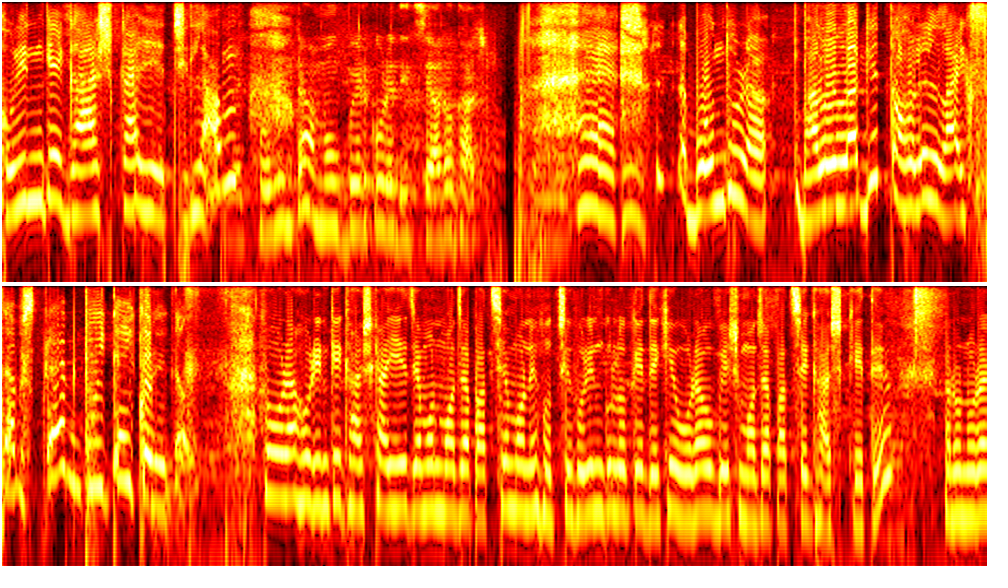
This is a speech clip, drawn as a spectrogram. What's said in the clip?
হরিণকে ঘাস খাইয়েছিলাম। হরিণটা মুখ বের করে দিচ্ছে আরও ঘাস হ্যাঁ বন্ধুরা, ভালো লাগে তাহলে লাইক সাবস্ক্রাইব দুইটাই করে দাও। তো ওরা হরিণকে ঘাস খাইয়ে যেমন মজা পাচ্ছে মনে হচ্ছে। হরিণগুলোকে দেখে ওরাও বেশ মজা পাচ্ছে ঘাস খেতে। কারণ ওরা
